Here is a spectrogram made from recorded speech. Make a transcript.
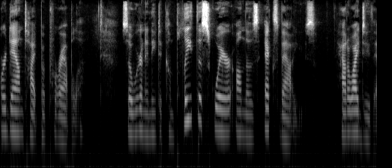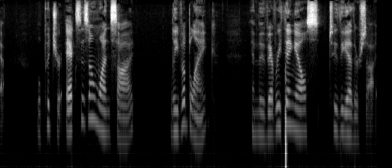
or down type of parabola. So we're going to need to complete the square on those x values. How do I do that? We'll put your x's on one side, leave a blank, and move everything else to the other side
